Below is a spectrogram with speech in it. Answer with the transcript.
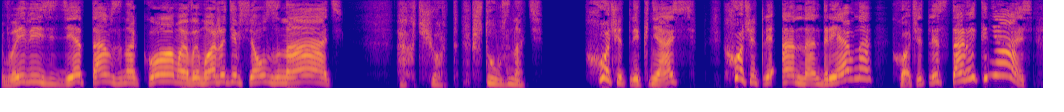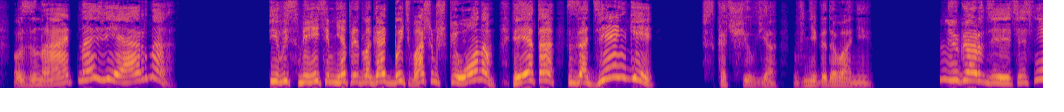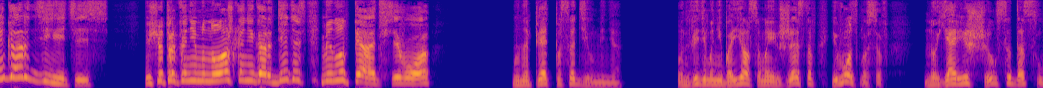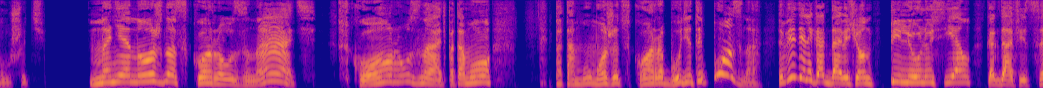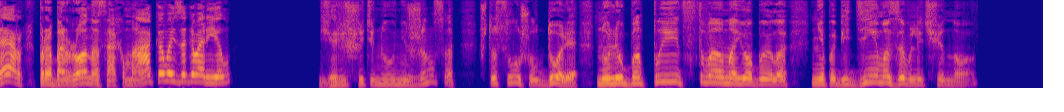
Вы везде там знакомы, вы можете все узнать. Ах, черт, что узнать? Хочет ли князь, хочет ли Анна Андреевна, хочет ли старый князь? Узнать, наверное. И вы смеете мне предлагать быть вашим шпионом? И это за деньги? Вскочил я в негодовании. Не гордитесь, не гордитесь. Еще только немножко не гордитесь, минут пять всего. Он опять посадил меня. Он, видимо, не боялся моих жестов и возгласов, но я решился дослушать. Мне нужно скоро узнать, скоро узнать, потому Потому, может, скоро будет и поздно. Видели, когда ведь он пилюлю съел, когда офицер про барона Сахмаковой заговорил? Я решительно унижался, что слушал доли, но любопытство мое было непобедимо завлечено.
